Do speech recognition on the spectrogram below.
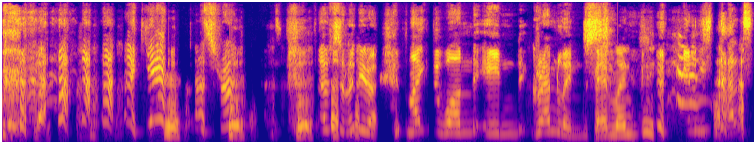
yeah, that's right. That's absolutely right. Like the one in Gremlins. Gremlins. Really stands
